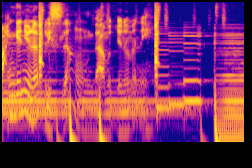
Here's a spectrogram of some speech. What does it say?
Pakinggan nyo na, please lang. Damot nyo naman eh.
